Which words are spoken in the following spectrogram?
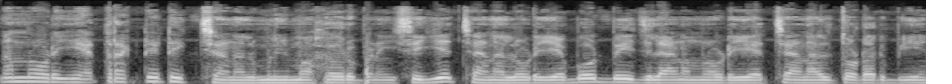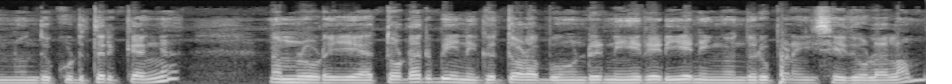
நம்மளுடைய டிராக்டர்டெக் சேனல் மூலியமாக விற்பனை செய்ய சேனலுடைய போட் பேஜில் நம்மளுடைய சேனல் தொடர்பு எண் வந்து கொடுத்துருக்கேங்க. நம்மளுடைய தொடர்பு எண்ணுக்கு தொடர்பு கொண்டு நேரடியாக நீங்கள் வந்து விற்பனை செய்து கொள்ளலாம்.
